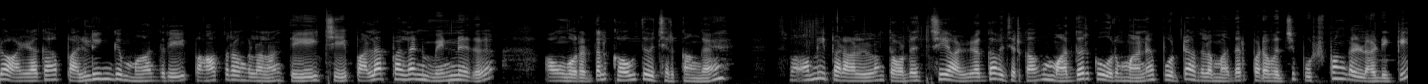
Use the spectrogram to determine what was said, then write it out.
அவ்வளோ அழகாக பளிங்கு மாதிரி பாத்திரங்களெல்லாம் தேய்ச்சி பல பலன்னு மின்னுது. அவங்க ஒரு இடத்துல கவுத்து வச்சுருக்காங்க. சுவாமி படம்லாம் தொடச்சி அழகாக வச்சுருக்காங்க. மதருக்கு ஒரு மனை போட்டு அதில் மதர் படம் வச்சு புஷ்பங்கள் அடுக்கி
